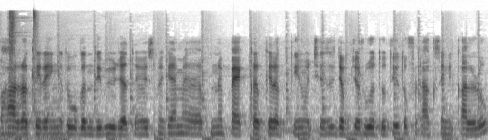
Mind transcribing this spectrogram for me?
बाहर रखे रहेंगे तो वो गंदे भी हो जाते हैं। इसमें क्या है? मैं अपने पैक करके रखती हूँ अच्छे से। जब ज़रूरत होती है तो फटाक से निकाल लो।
